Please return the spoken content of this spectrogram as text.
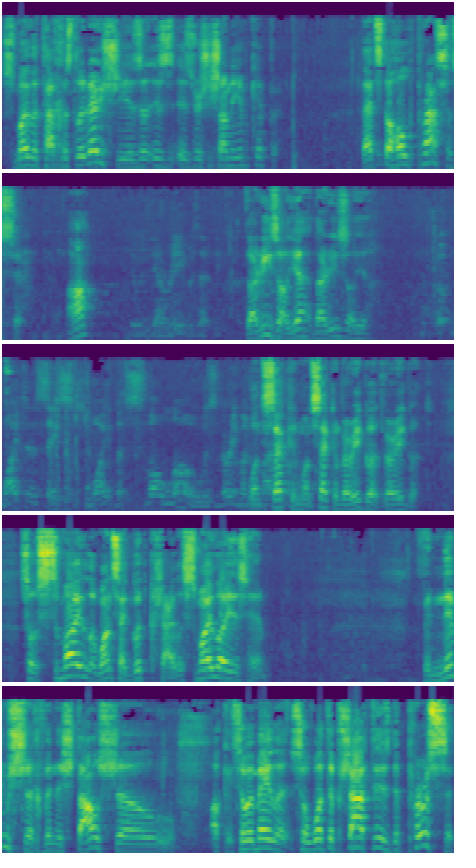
Smoila tachas l'roshi is, is, is Rosh Hashanah Yom Kippur. That's the whole process here. Huh? It was the was that the... The Arizal, yeah, the Arizal, yeah. But why did it say s- why? But slow low was very much. One about- second, one second. Very good, very good. So Smoila, one second, good Shaila. Smoila is him. V'nimshach v'nishtalsho. Okay, so Emela, so what the pshat is, the person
